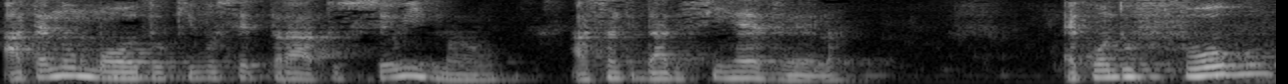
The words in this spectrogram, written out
Até no modo que você trata o seu irmão. A santidade se revela. É quando o fogo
